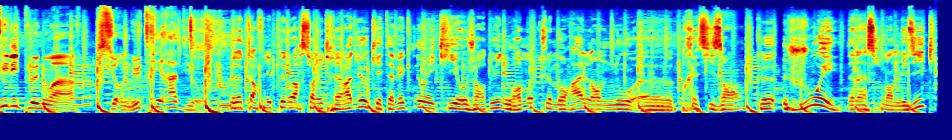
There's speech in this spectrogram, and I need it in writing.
Philippe Lenoir sur Nutri Radio. Le docteur Philippe Lenoir sur Nutri Radio qui est avec nous et qui aujourd'hui nous remonte le moral en nous euh, précisant que jouer d'un instrument de musique,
